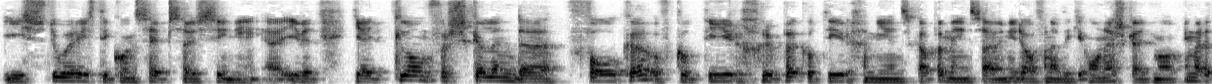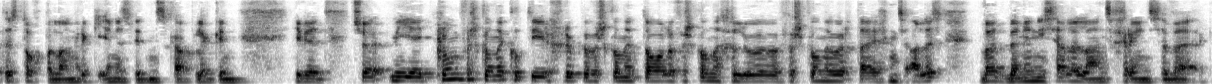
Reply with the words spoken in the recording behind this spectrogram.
histories die konsep sou sien nie. Uh, jy weet, jy het klomp verskillende volke of kultuurgroepe, kultuurgemeenskappe. Mense hou nie daarvan dat ek 'n onderskeid maak nie, maar dit is tog belangrik een is wetenskaplik en jy weet, so jy het klomp verskillende kultuurgroepe, verskillende tale, verskillende gelowe, verskillende oortuigings, alles wat binne dieselfde landsgrense werk.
